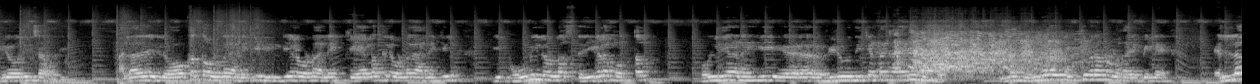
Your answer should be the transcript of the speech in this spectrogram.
വിരോധിച്ചാൽ മതി. അല്ലാതെ ലോകത്തുള്ള അല്ലെങ്കിൽ ഇന്ത്യയിലുള്ള അല്ലെങ്കിൽ കേരളത്തിലുള്ള അല്ലെങ്കിൽ ഈ ഭൂമിയിലുള്ള സ്ത്രീകളെ മൊത്തം പുള്ളിയാണെങ്കിൽ വിരോധിക്കേണ്ട കാര്യമില്ല. പിന്നെ നിങ്ങളുടെ വ്യക്തിപരമുള്ള കാര്യം. പിന്നെ എല്ലാ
